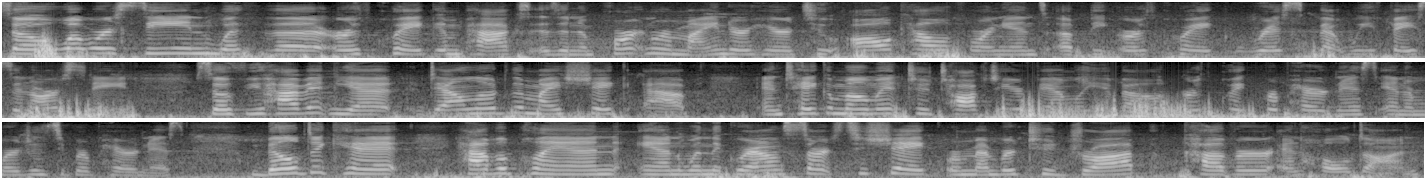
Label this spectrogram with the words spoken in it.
So what we're seeing with the earthquake impacts is an important reminder here to all Californians of the earthquake risk that we face in our state. So if you haven't yet, download the MyShake app and take a moment to talk to your family about earthquake preparedness and emergency preparedness. Build a kit, have a plan, and when the ground starts to shake, remember to drop, cover, and hold on.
